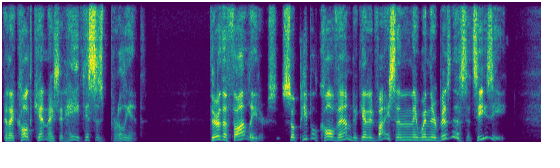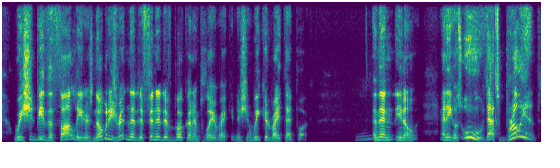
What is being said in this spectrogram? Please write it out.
And I called Kent and I said, Hey, this is brilliant. They're the thought leaders. So people call them to get advice and then they win their business. It's easy. We should be the thought leaders. Nobody's written the definitive book on employee recognition. We could write that book. And then, you know, and he goes, Ooh, that's brilliant.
